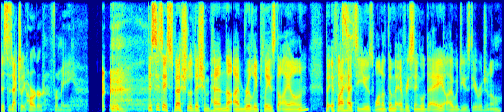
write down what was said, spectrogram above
This is actually harder for me. This is a special edition pen that I'm really pleased that I own. But if I had to use one of them every single day, I would use the original.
